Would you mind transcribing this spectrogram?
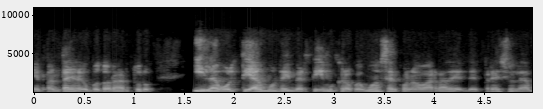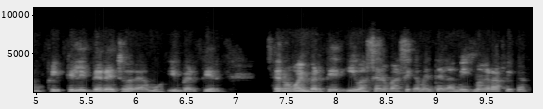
en pantalla en la computadora de Arturo y la volteamos, la invertimos, que lo podemos hacer con la barra de, precios, le damos clic, derecho, le damos invertir, se nos va a invertir y va a ser básicamente la misma gráfica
